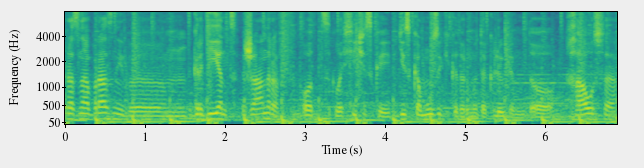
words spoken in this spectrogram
разнообразный э, градиент жанров от классической диско-музыки, которую мы так любим, до хаоса,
